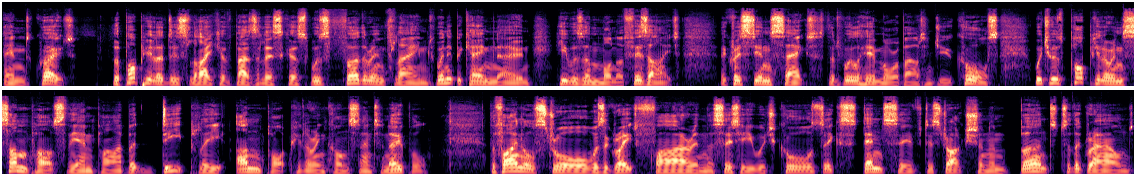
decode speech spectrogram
The popular dislike of Basiliscus was further inflamed when it became known he was a Monophysite, a Christian sect that we'll hear more about in due course, which was popular in some parts of the empire but deeply unpopular in Constantinople. The final straw was a great fire in the city which caused extensive destruction and burnt to the ground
